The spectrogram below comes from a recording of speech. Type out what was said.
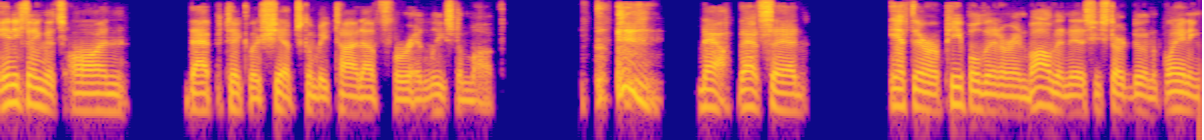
anything that's on that particular ship's going to be tied up for at least a month. now, that said, if there are people that are involved in this, you start doing the planning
